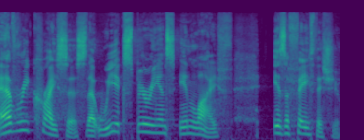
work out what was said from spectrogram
Every crisis that we experience in life is a faith issue.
